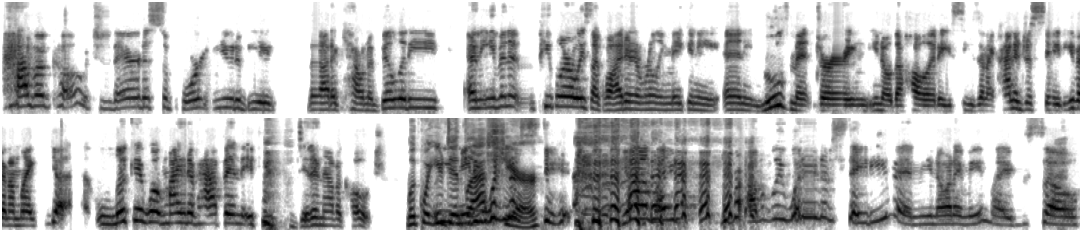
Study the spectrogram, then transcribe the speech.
have a coach there to support you to be that accountability and even if, people are always like well i didn't really make any any movement during you know the holiday season i kind of just stayed even i'm like yeah look at what might have happened if you didn't have a coach Look what you did last year. yeah, like you probably wouldn't have stayed even. You know what I mean? Like so,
